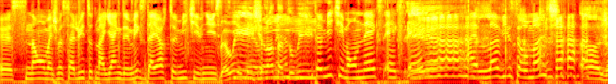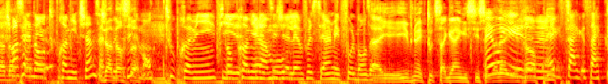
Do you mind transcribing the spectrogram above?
Euh, sinon, ben, je vais saluer toute ma gang de mix. D'ailleurs, Tommy qui est venu ici. Ben oui, out à. Tommy. Tommy qui est mon ex, ex, ex. I love you so much. Ah, Je j'adore pense que c'est ton tout premier chum, ça J'adore ça. C'est mon tout premier. Puis, Ton premier amour. Je l'aime full, c'est un de mes full bons Ah, amis. il il est venu avec toute sa gang ici. Ce Ben gars-là, il est rempli. avec sa, sa crew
